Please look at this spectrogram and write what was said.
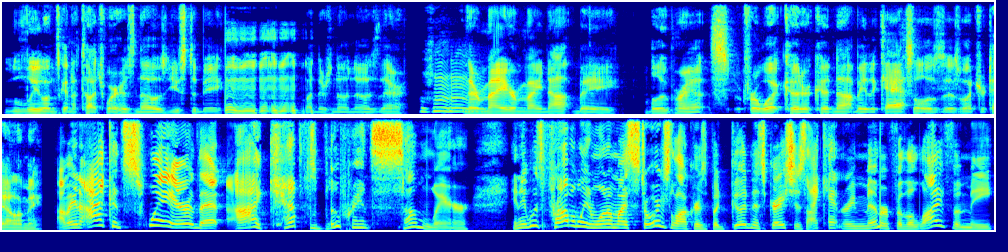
Leland's gonna touch where his nose used to be, but there's no nose there. there may or may not be blueprints for what could or could not be the castle. Is, is what you're telling me? I mean, I could swear that I kept the blueprints somewhere, and it was probably in one of my storage lockers, but goodness gracious, I can't remember for the life of me.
